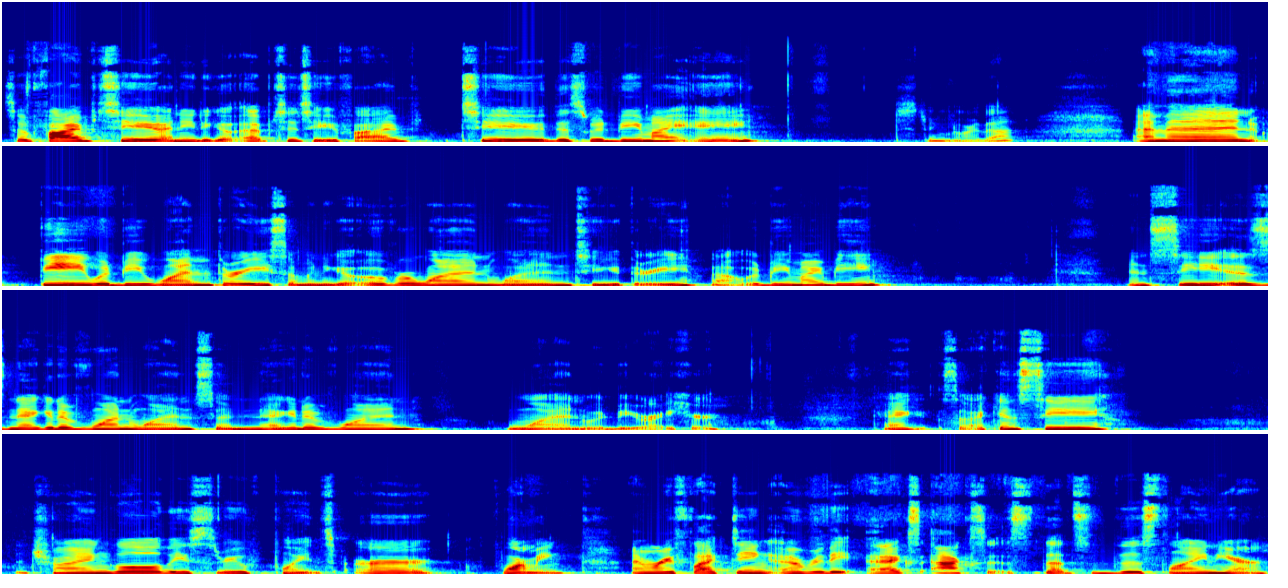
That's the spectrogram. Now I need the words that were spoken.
So 5, 2, I need to go up to two, five, two. this would be my A. Just ignore that. And then B would be 1, 3. So I'm to go over 1, 1, 2, 3. That would be my B. And C is negative 1, 1. So negative 1, 1 would be right here. Okay, so I can see the triangle. These three points are forming. I'm reflecting over the x-axis. That's this line here.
